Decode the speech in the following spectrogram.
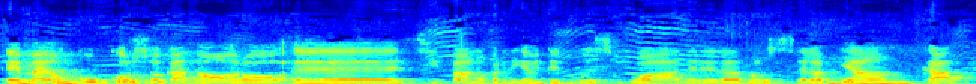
eh, ma è un concorso canoro Canoro eh, si fanno praticamente due squadre, la rossa e la bianca,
